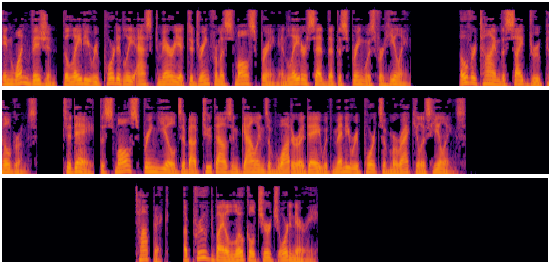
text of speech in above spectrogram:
In one vision, the lady reportedly asked Mariette to drink from a small spring and later said that the spring was for healing. Over time the site drew pilgrims. Today, the small spring yields about 2,000 gallons of water a day with many reports of miraculous healings. Approved by a local church ordinary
